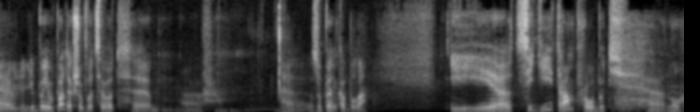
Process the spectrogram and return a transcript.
Любий випадок, щоб оце от зупинка була. І е, ці дії Трамп робить, е, ну,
